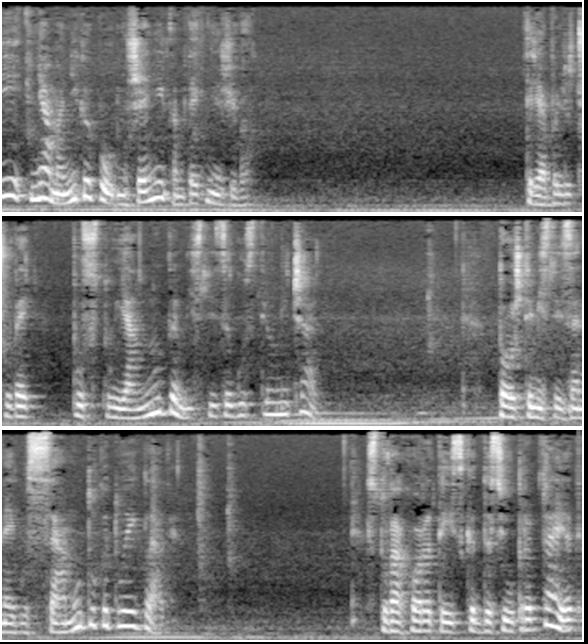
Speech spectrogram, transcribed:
и няма никакво отношение към техния живот. Трябва ли човек постоянно да мисли за гостилничари? Той ще мисли за него само докато е гладен. С това хората искат да се оправдаят,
